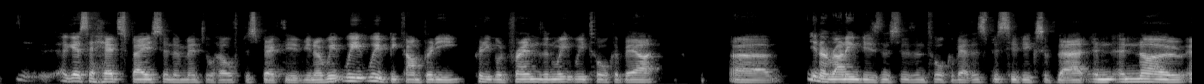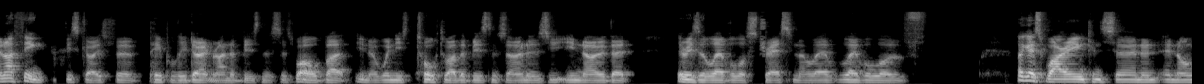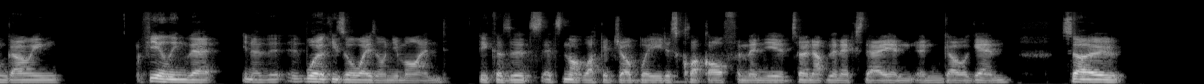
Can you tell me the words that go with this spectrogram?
I guess, a headspace and a mental health perspective, you know, we, we, we've become pretty, pretty good friends and we, we talk about, uh, you know, running businesses and talk about the specifics of that and and know, and I think this goes for people who don't run a business as well. But you know, when you talk to other business owners, you, you know that there is a level of stress and a le- level of, I guess, worry and concern and, and ongoing feeling that you know the work is always on your mind because it's it's not like a job where you just clock off and then you turn up the next day and and go again. So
